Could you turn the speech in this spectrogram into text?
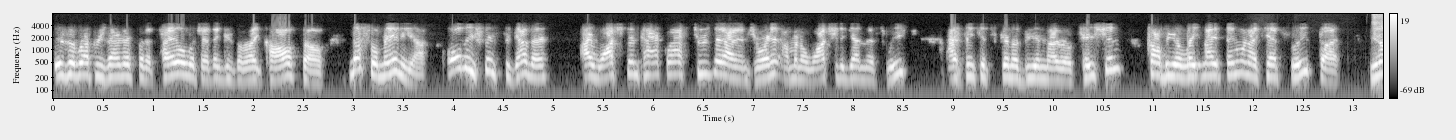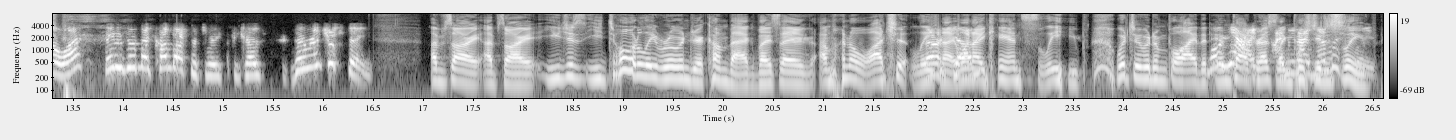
is a representative for the title, which I think is the right call. So WrestleMania, all these things together. I watched Impact last Tuesday. I enjoyed it. I'm going to watch it again this week. I think it's going to be in my rotation. Probably a late night thing when I can't sleep, but you know what? they deserve that comeback this week because they're interesting. I'm sorry. I'm sorry. You just you totally ruined your comeback by saying I'm gonna watch it late Uh, night when I can't sleep, which it would imply that Well, yeah, Impact I- I Wrestling mean, I puts you to sleep. sleep.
